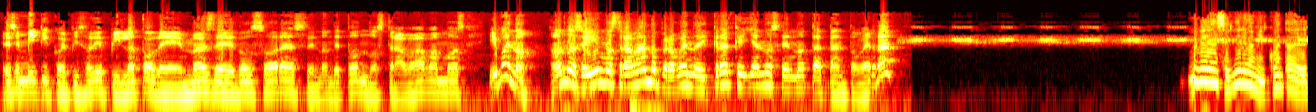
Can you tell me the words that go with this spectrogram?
ese mítico episodio piloto de más de dos horas en donde todos nos trabábamos. Y bueno, aún nos seguimos trabando, pero bueno, y creo que ya no se nota tanto, ¿verdad? No olviden seguirme a mi cuenta de...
